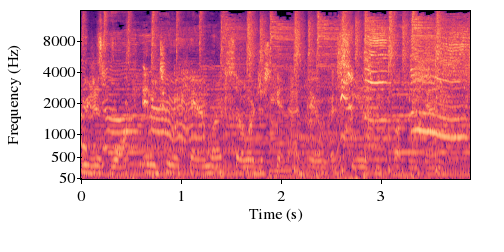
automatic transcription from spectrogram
We just walked into a camera, so we're just getting out there as soon as we fucking can.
